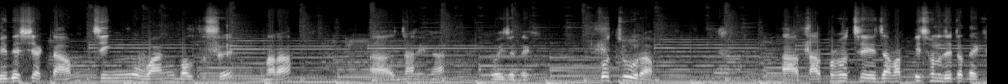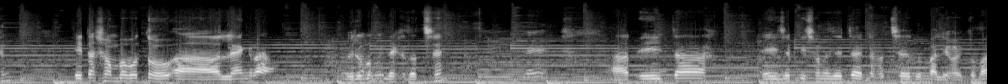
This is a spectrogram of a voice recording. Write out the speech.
বিদেশি একটা আম চিং ওয়াং বলতেছে ওনারা। জানি না, ওই যে দেখেন, প্রচুর আম। আর তারপর হচ্ছে এই যে আমার পিছনে যেটা দেখেন, এটা সম্ভবত ল্যাংড়া ওই রকমই দেখা যাচ্ছে। আর এইটা, এই যে পিছনে যেটা, এটা হচ্ছে রূপালি হয়তো বা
